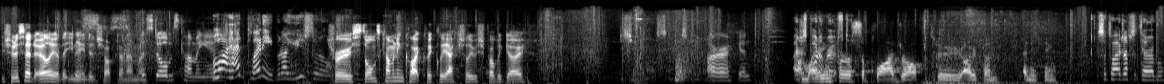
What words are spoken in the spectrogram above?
You should have said earlier that you This- needed shotgun ammo. The storm's coming in. Well, I had plenty, but I used it all. True, storm's coming in quite quickly actually. We should probably go. Just checking out some- I reckon. I I'm just bought a waiting for a supply drop to open anything. Supply drops are terrible.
